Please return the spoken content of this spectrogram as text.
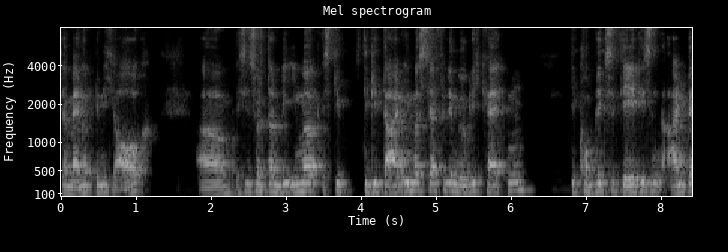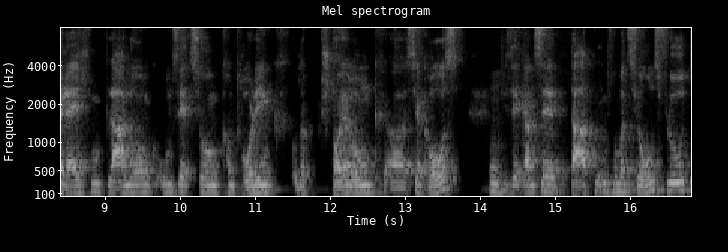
der Meinung bin ich auch. Ähm, es ist halt dann wie immer, es gibt digital immer sehr viele Möglichkeiten, die Komplexität ist in allen Bereichen Planung, Umsetzung, Controlling oder Steuerung äh, sehr groß. Mhm. Diese ganze Dateninformationsflut,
